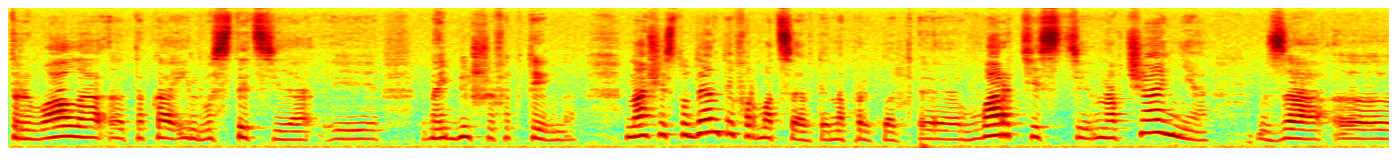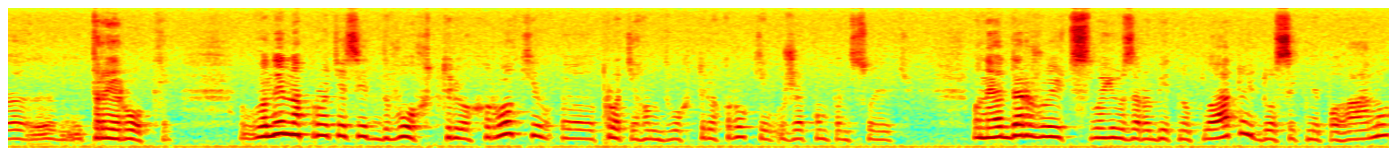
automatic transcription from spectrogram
тривала е, така інвестиція і найбільш ефективна. Наші студенти, фармацевти, наприклад, е, вартість навчання за три роки. Вони на протязі двох-трьох років, протягом двох-трьох років вже компенсують. Вони одержують свою заробітну плату і досить непогану,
